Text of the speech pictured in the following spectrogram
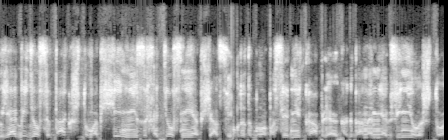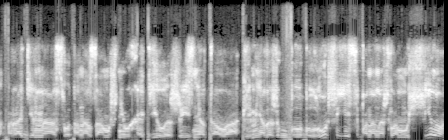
Я обиделся так, что вообще не захотел с ней общаться. Вот это была последняя капля, когда она меня обвинила, что ради нас вот она замуж не выходила, жизнь отдала. Для меня даже было бы лучше, если бы она нашла мужчину,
